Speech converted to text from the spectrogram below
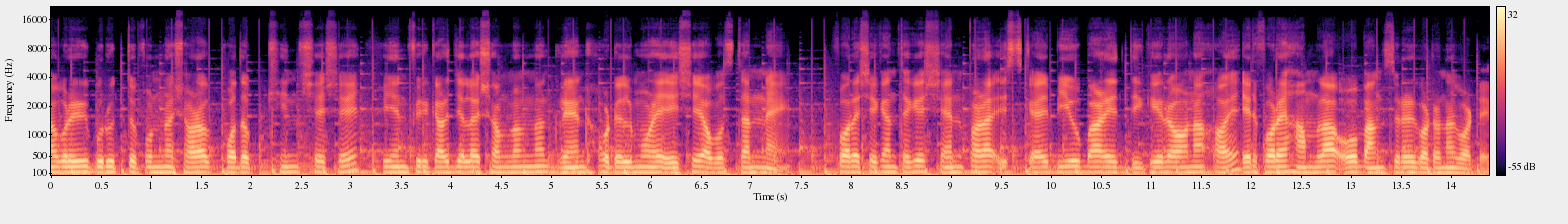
নগরীর গুরুত্বপূর্ণ সড়ক প্রদক্ষিণ শেষে বিএনপির কার্যালয় সংলগ্ন গ্র্যান্ড হোটেল মোড়ে এসে অবস্থান নেয়। পরে সেখান থেকে সেনপাড়া স্কাই ভিউ বাড়ির দিকে রওনা হয়। এরপরে হামলা ও বাংসুরের ঘটনা ঘটে।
